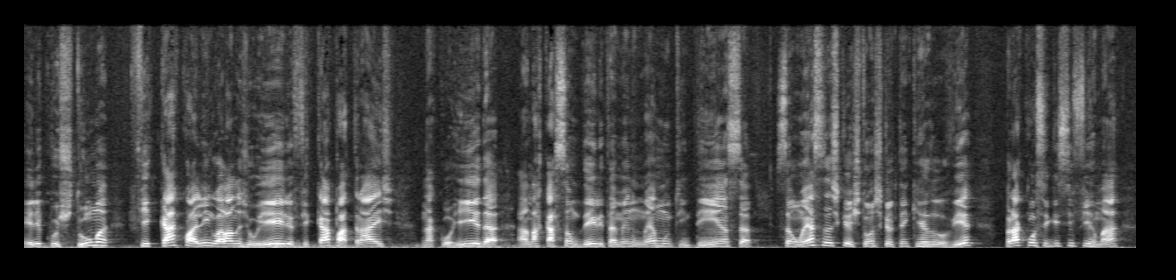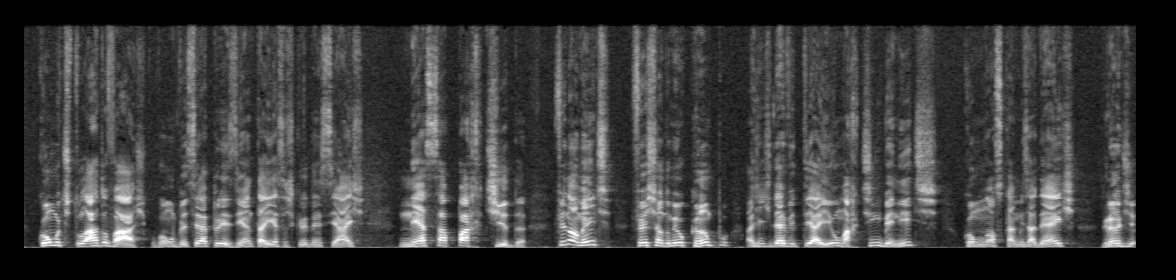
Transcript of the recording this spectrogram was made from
ele costuma ficar com a língua lá no joelho, ficar para trás na corrida, a marcação dele também não é muito intensa. São essas as questões que ele tem que resolver para conseguir se firmar como titular do Vasco. Vamos ver se ele apresenta aí essas credenciais nessa partida. Finalmente, fechando o meu campo, a gente deve ter aí o Martim Benítez como nosso camisa 10, grande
